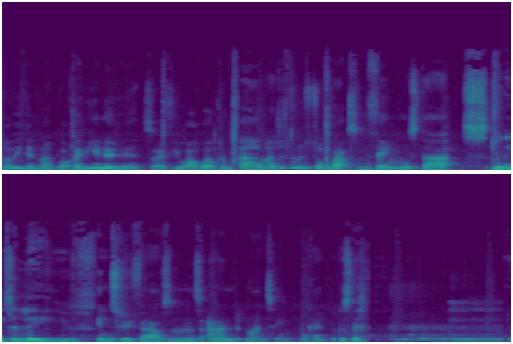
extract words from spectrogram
not that you didn't know. Well, maybe you're new here, so if you are, welcome. Um, I just wanted to talk about some things that we need to leave in 2019, okay? Because this.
